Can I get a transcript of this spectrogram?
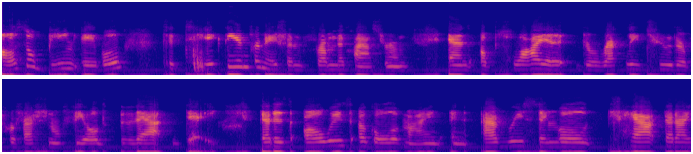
Also, being able to take the information from the classroom and apply it directly to their professional field that day. That is always a goal of mine in every single chat that I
